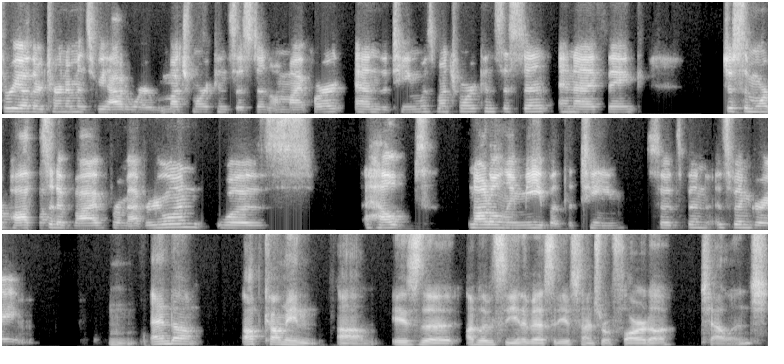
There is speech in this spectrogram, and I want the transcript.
three other tournaments we had were much more consistent on my part, and the team was much more consistent. And I think just a more positive vibe from everyone was helped not only me but the team so it's been it's been great mm. and um upcoming um is the i believe it's the university of central florida challenge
